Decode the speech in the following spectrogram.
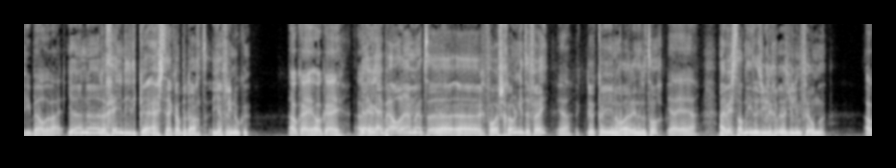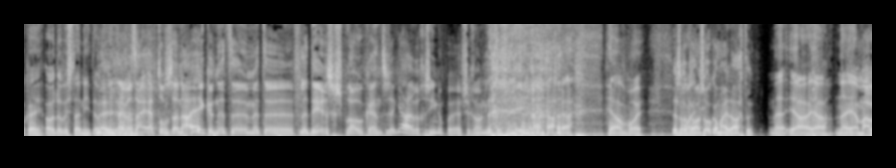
wie belden wij? Ja, en, eh, degene die die hashtag had bedacht, Jeffrey Noeken. Oké, oké. oké. Jij, jij belde hem met eh eh voor FC Groningen TV. Ja, Dat kun je je nog wel herinneren, toch? ja, ja. ja. Hij wist dat niet, dat jullie, dat jullie hem filmden. Oké, oh, dat wist hij niet. Nee. Nee, want hij appt ons daarna. Ik heb net eh, met de Vladeris gesproken. En toen zei ik, ja, hebben we gezien op eh, FC Groningen TV. ja, mooi. Ja, zo, Mooi. kwam, zo kwam hij erachter. Nee, ja, ja. Nee, ja, maar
